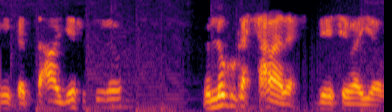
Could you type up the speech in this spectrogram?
me encantaba Jefferson. ¿no? El loco callaba de, de weón.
